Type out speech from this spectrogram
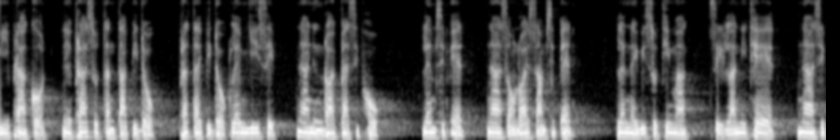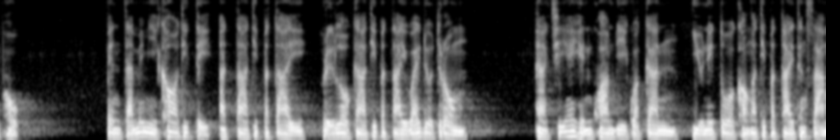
มีปรากฏในพระสุตตันตปิฎกพระไตรปิฎกเล่ม 20 หน้า 186 เล่ม 11 หน้า 231 และในวิสุทธิมักศีลนิเทศ หน้า 16 เป็นแต่ไม่มีข้อทิฏฐิอัตตาธิปไตย หรือโลกาธิปไตยไว้โดยตรง หากชี้ให้เห็นความดีกว่ากันอยู่ในตัวของอธิปไตยทั้งสาม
